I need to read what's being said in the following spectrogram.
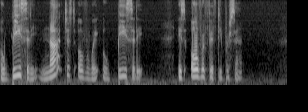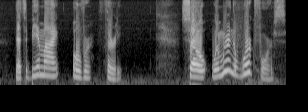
obesity, not just overweight, obesity, is over 50%. That's a BMI over 30. So when we're in the workforce,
